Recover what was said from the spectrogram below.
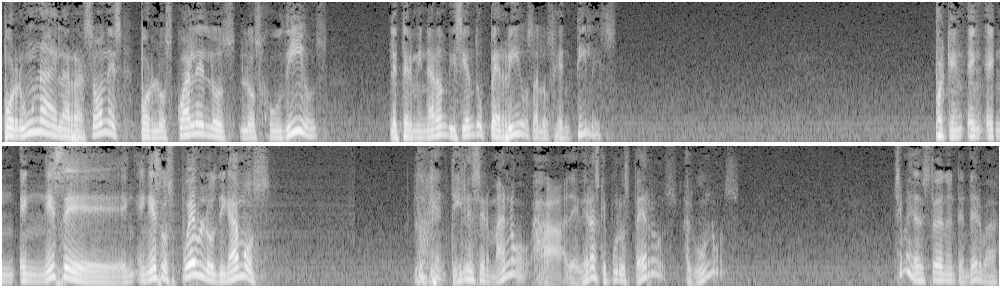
por una de las razones por los cuales los, los judíos le terminaron diciendo perríos a los gentiles. Porque en, en, ese, en, esos pueblos, digamos, los gentiles, hermano, ah, de veras que puros perros, algunos. Sí me estoy dando a entender, va.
